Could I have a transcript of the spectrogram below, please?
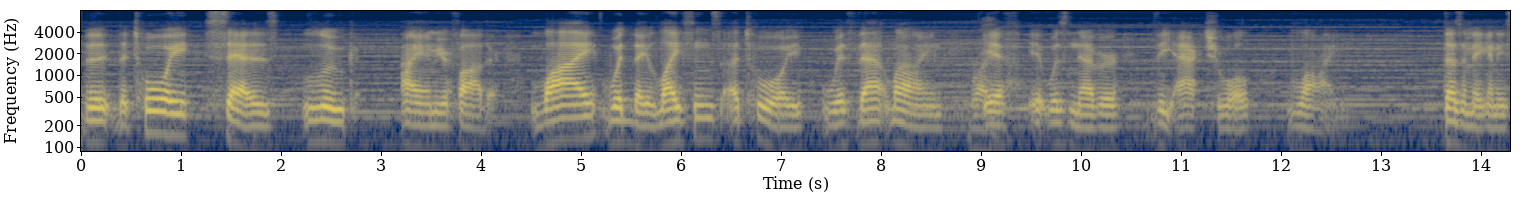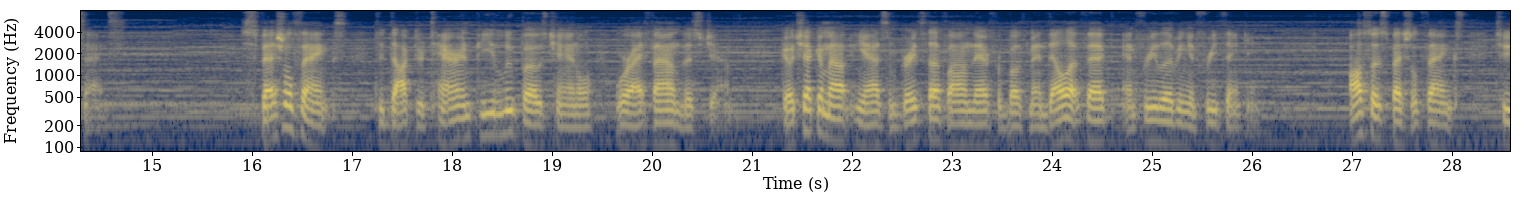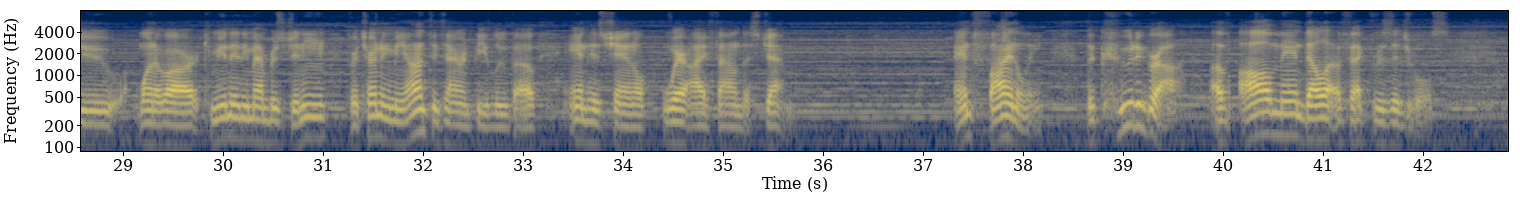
The, the toy says, Luke, I am your father. Why would they license a toy with that line if it was never the actual line. Doesn't make any sense. Special thanks to Dr. Taryn P. Lupo's channel where I found this gem. Go check him out. He has some great stuff on there for both Mandela Effect and free living and free thinking. Also, special thanks to one of our community members, Janine, for turning me on to Taryn P. Lupo and his channel where I found this gem. And finally, the coup de grace of all Mandela Effect residuals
